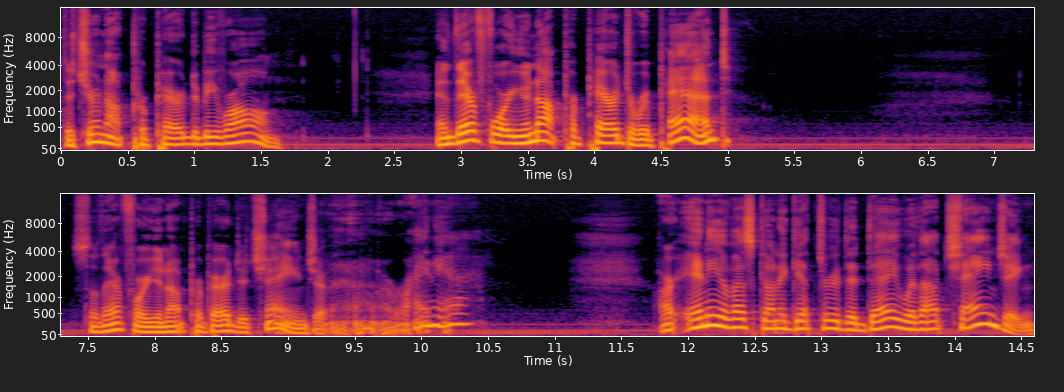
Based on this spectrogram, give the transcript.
that you're not prepared to be wrong. And therefore, you're not prepared to repent. So, therefore, you're not prepared to change. Right here? Are any of us going to get through the day without changing?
